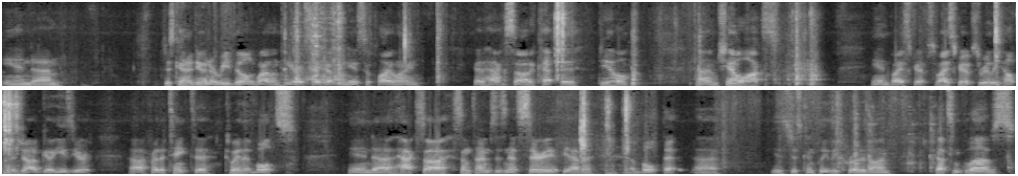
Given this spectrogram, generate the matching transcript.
and um, just kind of doing a rebuild while I'm here. So I got my new supply line. Got a hacksaw to cut the deal. Um, channel locks and vice grips. Vice grips really help the job go easier uh, for the tank to toilet bolts. And uh, hacksaw sometimes is necessary if you have a, a bolt that uh, is just completely corroded on. Got some gloves,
